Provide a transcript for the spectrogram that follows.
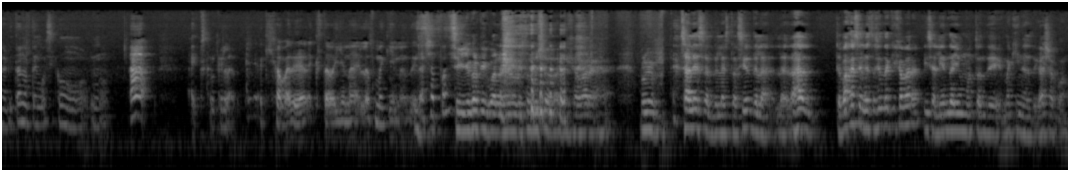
ahorita no tengo así como... No. Ah, ay, pues creo que la Akihabara era la que estaba llena de las máquinas de Gashapon. Sí, yo creo que igual a mí me gustó mucho Akihabara. ajá. Porque sales de la estación, de la, la- ajá, te bajas en la estación de Akihabara y saliendo hay un montón de máquinas de Gashapon,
